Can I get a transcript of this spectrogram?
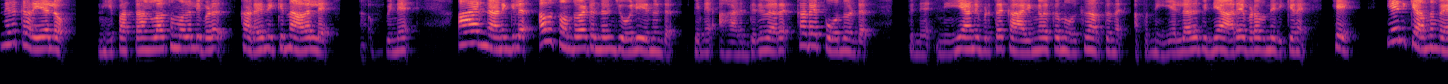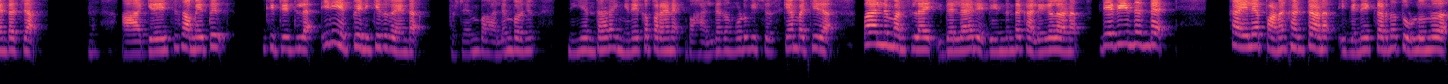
നിനക്കറിയാലോ നീ പത്താം ക്ലാസ് മുതൽ ഇവിടെ കടയിൽ നിൽക്കുന്ന ആളല്ലേ? പിന്നെ ആരനാണെങ്കിൽ അവ സ്വന്തമായിട്ട് എന്തെങ്കിലും ജോലി ചെയ്യുന്നുണ്ട്. പിന്നെ ആനന്ദിന് വേറെ കടയിൽ പോകുന്നുണ്ട്. പിന്നെ നീയാണ് ഇവിടുത്തെ കാര്യങ്ങളൊക്കെ നോക്കി നടത്തുന്നത് അപ്പം നീ അല്ലാതെ പിന്നെ ആരെ ഇവിടെ വന്നിരിക്കണേ? ഹേ എനിക്കതൊന്നും വേണ്ട അച്ഛാ. ആഗ്രഹിച്ച സമയത്ത് കിട്ടിയിട്ടില്ല. ഇനി എപ്പോൾ എനിക്കിത് വേണ്ട? പക്ഷേ ബാലൻ പറഞ്ഞു നീ എന്താണ് ഇങ്ങനെയൊക്കെ പറയണേ? ബാലിനെ അതും കൂടെ വിശ്വസിക്കാൻ പറ്റില്ല ബാലിന് മനസ്സിലായി ഇതെല്ലാം രവീന്ദ്രന്റെ കളികളാണ്. രവീന്ദ്രന്റെ കയ്യിലെ പണം കണ്ടിട്ടാണ് ഇവനെ കിടന്ന് തുള്ളുന്നത്.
